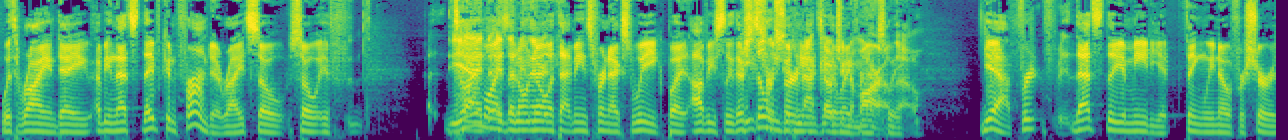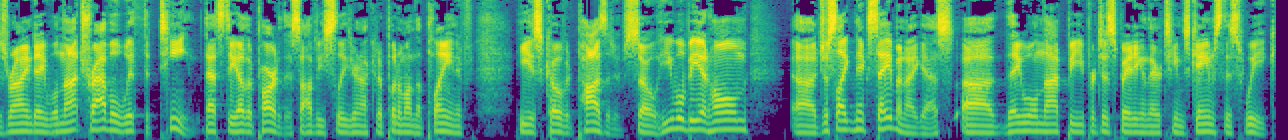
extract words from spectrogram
with Ryan Day, I mean that's they've confirmed it, right? So so if Yeah, time wise, I I mean, don't know what that means for next week, but obviously they're still in sure good not coaching tomorrow though. Yeah, for, for that's the immediate thing we know for sure is Ryan Day will not travel with the team. That's the other part of this. Obviously, you're not going to put him on the plane if he is COVID positive. So he will be at home, uh, just like Nick Saban, I guess. Uh, they will not be participating in their team's games this week.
